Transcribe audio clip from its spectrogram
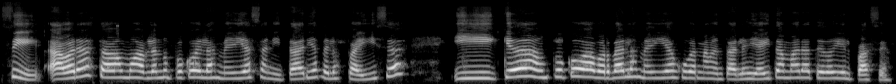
Sí, ahora estábamos hablando un poco de las medidas sanitarias de los países y queda un poco abordar las medidas gubernamentales. Y ahí, Tamara, te doy el pase.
